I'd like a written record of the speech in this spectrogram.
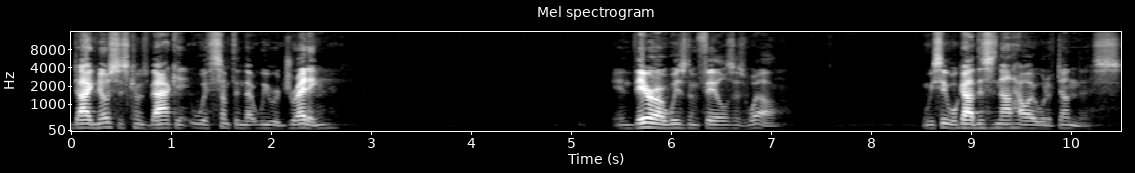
diagnosis comes back with something that we were dreading, and there our wisdom fails as well. We say, Well, God, this is not how I would have done this.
